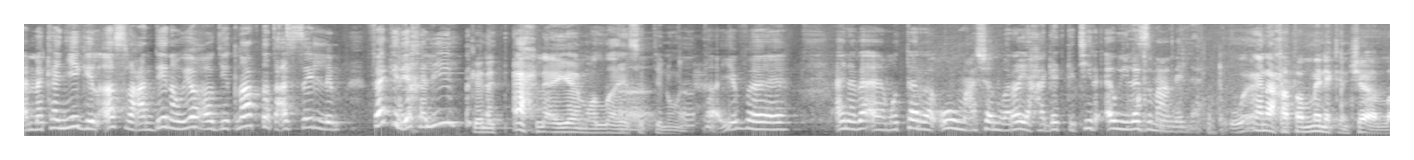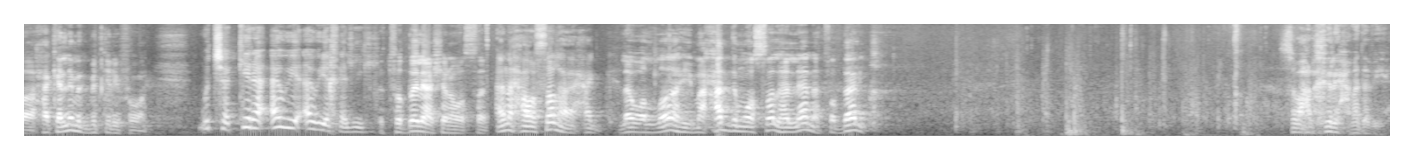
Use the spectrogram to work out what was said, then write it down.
أما كان يجي القصر عندنا ويقعد يتنطط على السلم. فاكر يا خليل؟ كانت أحلى أيام والله يا ست نونة. طيب آه، أنا بقى مضطرة أقوم عشان ورايا حاجات كتير قوي لازم أعملها. وأنا هطمنك إن شاء الله. هكلمك بالتليفون. متشكرة قوي قوي يا خليل. اتفضلي عشان أوصلك. أنا هوصلها يا حاج. لا والله ما حد موصلها إلا أنا. اتفضلي. صباح الخير يا حماده بيه.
